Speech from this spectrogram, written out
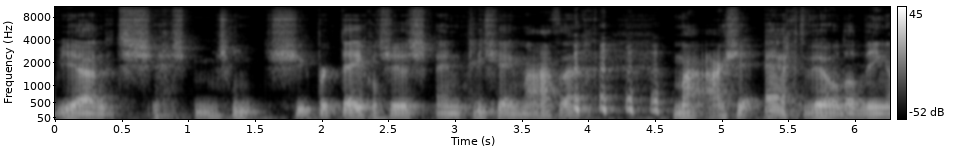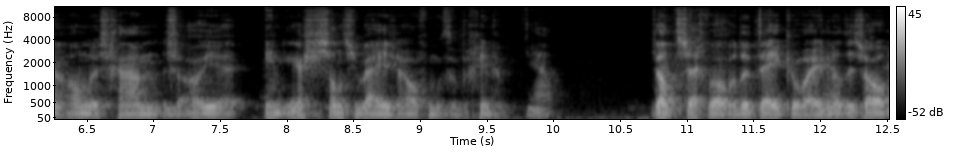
ja, dat is misschien super tegeltjes en clichématig. maar als je echt wil dat dingen anders gaan, zou je in eerste instantie bij jezelf moeten beginnen. Ja. Dat zegt wel de takeaway. En dat is al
